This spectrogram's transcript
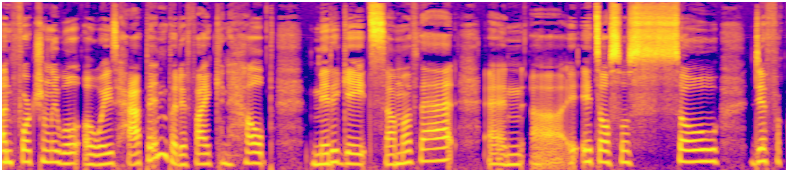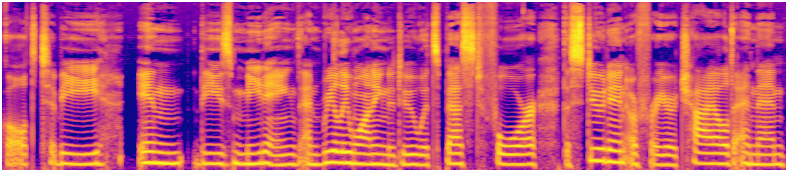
unfortunately will always happen, but if I can help mitigate some of that, and uh, it's also so difficult to be in these meetings and really wanting to do what's best for the student or for your child, and then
